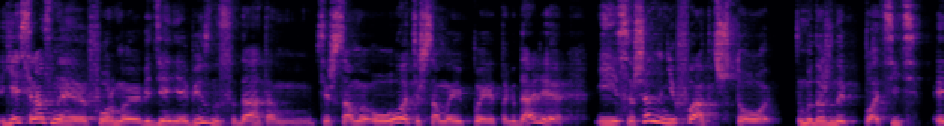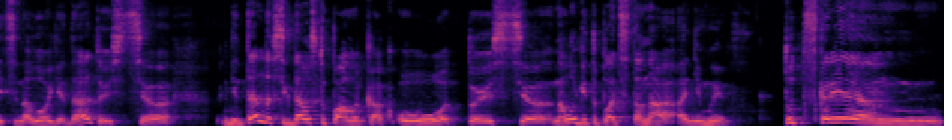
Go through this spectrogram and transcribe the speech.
есть разные формы ведения бизнеса, да, там те же самые ООО, те же самые ИП и так далее, и совершенно не факт, что мы должны платить эти налоги, да, то есть э, Nintendo всегда выступала как ООО, то есть э, налоги-то платит она, а не мы. Тут скорее,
